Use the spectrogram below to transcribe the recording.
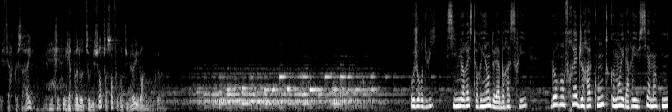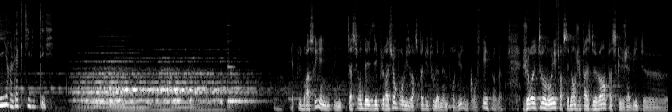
et faire que ça aille. il n'y a pas d'autre solution, de toute façon, il faut continuer à vivre. Hein, donc, euh. Aujourd'hui, s'il ne reste rien de la brasserie, Laurent Fredge raconte comment il a réussi à maintenir l'activité. Plus de brasserie, il y a une, station d'épuration provisoire. C'est pas du tout le même produit, donc on fait. Euh, je retourne, oui, forcément, je passe devant parce que j'habite. Euh,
